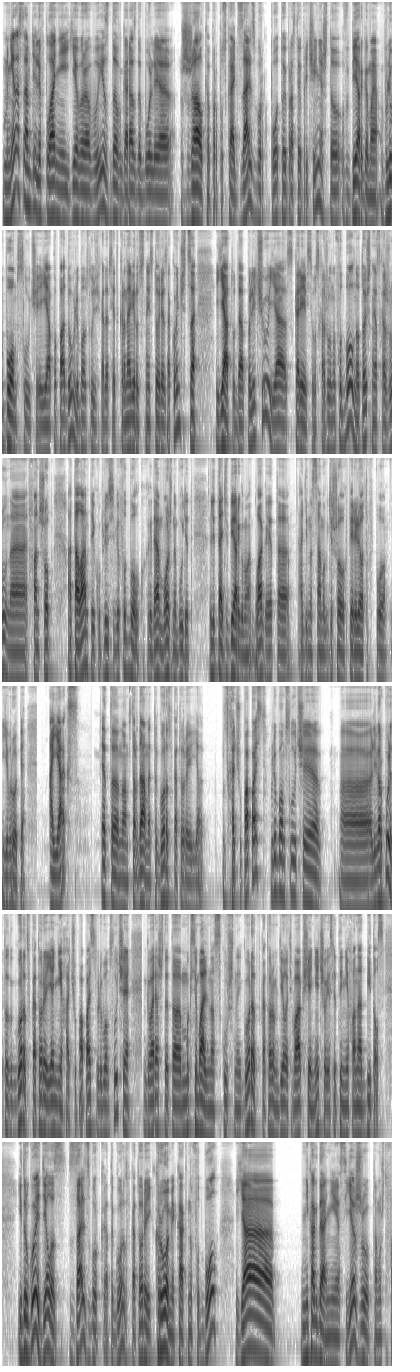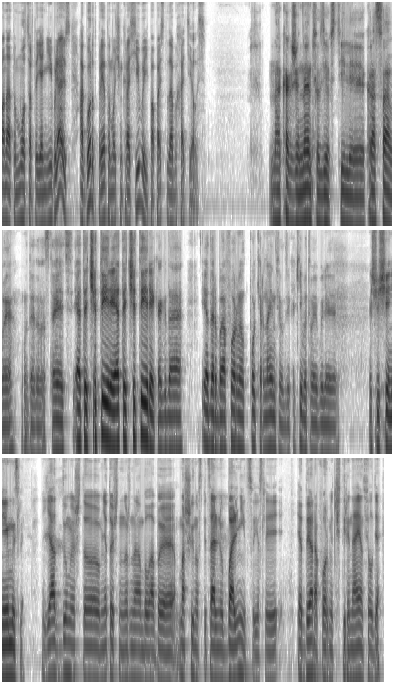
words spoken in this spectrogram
Мне на самом деле в плане евровыездов гораздо более жалко пропускать Зальцбург по той простой причине, что в Бергамо в любом случае я попаду, в любом случае, когда вся эта коронавирусная история закончится, я туда полечу, я, скорее всего, схожу на футбол, но точно я схожу на фаншоп Аталанта и куплю себе футболку, когда можно будет летать в Бергамо, благо это один из самых дешевых перелетов по Европе. Аякс, это, ну, Амстердам, это город, в который я хочу попасть в любом случае. А, Ливерпуль — это город, в который я не хочу попасть в любом случае. Говорят, что это максимально скучный город, в котором делать вообще нечего, если ты не фанат Битлз. И другое дело, Зальцбург — это город, в который, кроме как на футбол, я никогда не съезжу, потому что фанатом Моцарта я не являюсь, а город при этом очень красивый, и попасть туда бы хотелось. Ну а как же на Энфилде в стиле красавы вот это вот стоять? Это 4, это 4, когда Эдер бы оформил покер на Энфилде. Какие бы твои были ощущения и мысли? Я думаю, что мне точно нужна была бы машина в специальную больницу, если Эдер оформит 4 на Энфилде.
